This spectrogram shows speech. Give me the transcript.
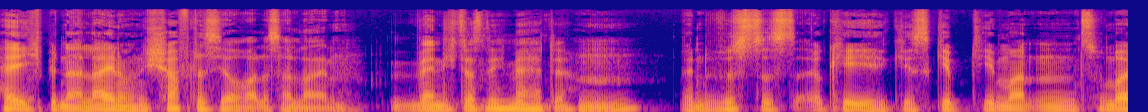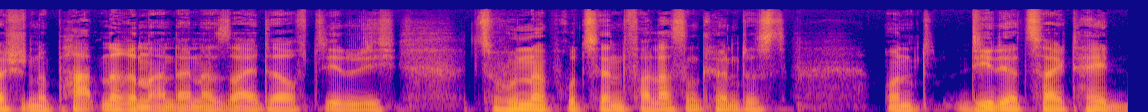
Hey, ich bin alleine und ich schaffe das ja auch alles allein. Wenn ich das nicht mehr hätte. Mhm. Wenn du wüsstest, okay, es gibt jemanden, zum Beispiel eine Partnerin an deiner Seite, auf die du dich zu 100% verlassen könntest und die dir zeigt, hey,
